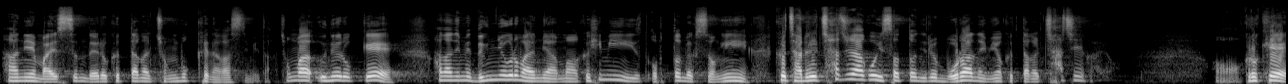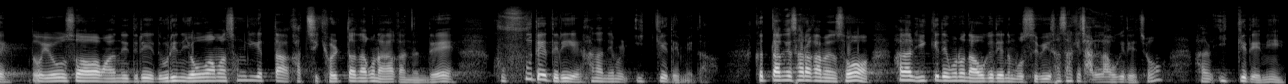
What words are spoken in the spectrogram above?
하나님의 말씀대로 그 땅을 정복해 나갔습니다. 정말 은혜롭게 하나님의 능력으로 말미암아 그 힘이 없던 백성이 그 자리를 차지하고 있었던 일을 몰아내며 그 땅을 차지해 가요. 어, 그렇게 또 여호수아와 왕이들이 우리는 여호와만 섬기겠다 같이 결단하고 나아갔는데 그 후대들이 하나님을 잊게 됩니다. 그 땅에 살아가면서 하나님을 잊게 됨으로 나오게 되는 모습이 사사기 잘 나오게 되죠. 하나님 잊게 되니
